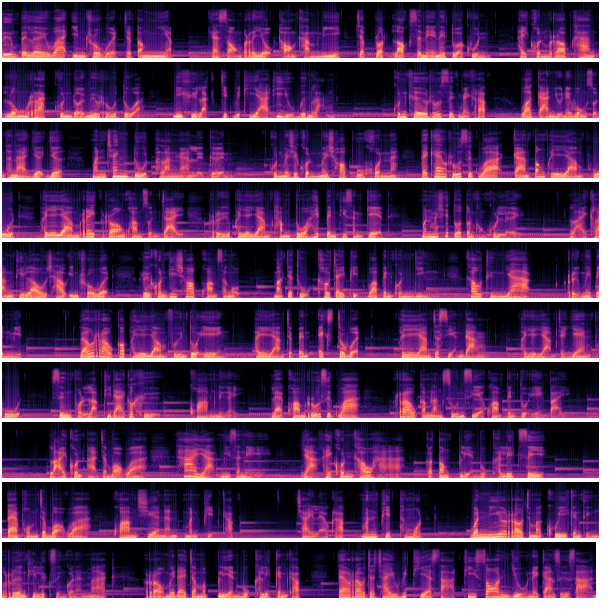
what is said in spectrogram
ลืมไปเลยว่า introvert จะต้องเงียบ แค่สองประโยคทองคำนี้จะปลดล็อกเสน่ห์ในตัวคุณ ให้คนรอบข้างลงรักคุณโดยไม่รู้ตัว นี่คือหลักจิตวิทยาที่อยู่เบื้องหลัง คุณเคยรู้สึกไหมครับ ว่าการอยู่ในวงสนทนาเยอะๆ มันแช่งดูดพลังงานเหลือเกิน คุณไม่ใช่คนไม่ชอบผู้คนนะ แต่แค่รู้สึกว่าการต้องพยายามพูด พยายามเรียกร้องความสนใจ หรือพยายามทำตัวให้เป็นที่สังเกต มันไม่ใช่ตัวตนของคุณเลย หลายครั้งที่เราชาว introvert หรือคนที่ชอบความสงบ มักจะถูกเข้าใจผิดว่าเป็นคนยิง เข้าถึงยาก หรือไม่เป็นมิตร แล้วเราก็พยายามฝืนตัวเอง พยายามจะเป็น extrovert พยายามจะเสียงดัง พยายามจะแย่งพูด ซึ่งผลลัพธ์ที่ได้ก็คือ ความเหนื่อย และความรู้สึกว่า เรากำลังสูญเสียความเป็นตัวเองไป หลายคนอาจจะบอกว่า ถ้าอยากมีเสน่ห์อยากให้คนเข้าหาก็ต้องเปลี่ยนบุคลิกสิ แต่ผมจะบอกว่าความเชื่อนั้นมันผิดครับ ใช่แล้วครับ มันผิดทั้งหมด วันนี้เราจะมาคุยกันถึงเรื่องที่ลึกซึ้งกว่านั้นมาก เราไม่ได้จะมาเปลี่ยนบุคลิกกันครับ แต่เราจะใช้วิทยาศาสตร์ที่ซ่อนอยู่ในการสื่อสาร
